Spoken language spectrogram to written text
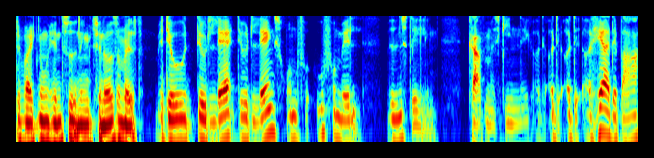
det var ikke nogen hentydning til noget som helst. Men det er jo, det er jo, et, læ- det er jo et læringsrum for uformel vidensdeling, kaffemaskinen. Ikke? Og, og, og, og her er det bare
